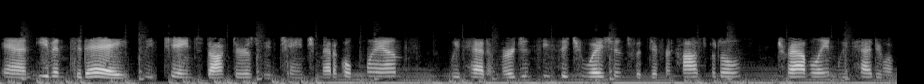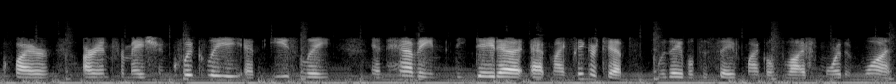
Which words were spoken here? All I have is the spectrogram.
and even today we've changed doctors, we've changed medical plans, we've had emergency situations with different hospitals traveling, we've had to acquire our information quickly and easily, and having the data at my fingertips was able to save Michael's life more than once.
